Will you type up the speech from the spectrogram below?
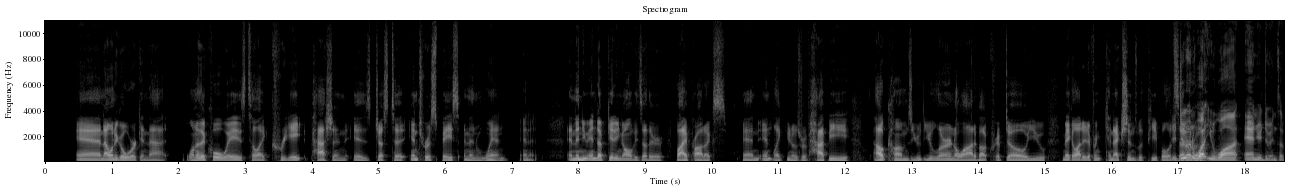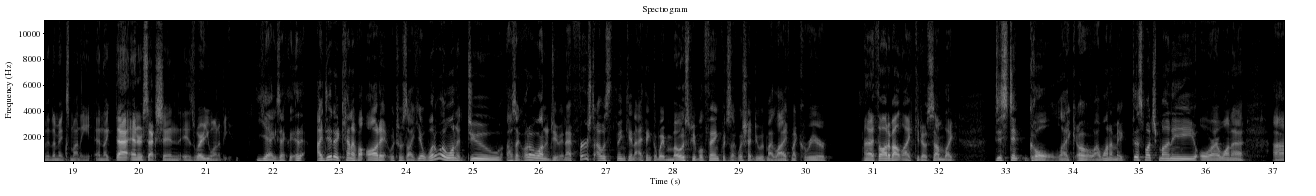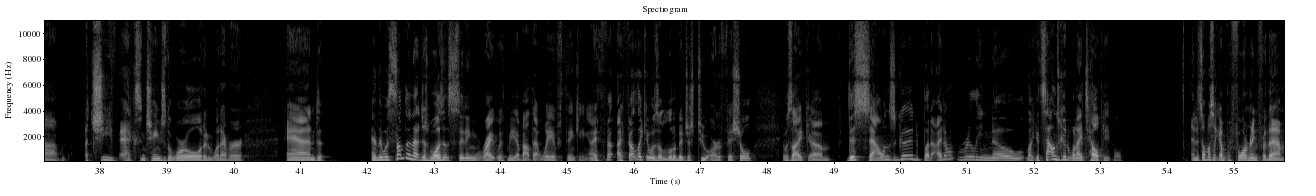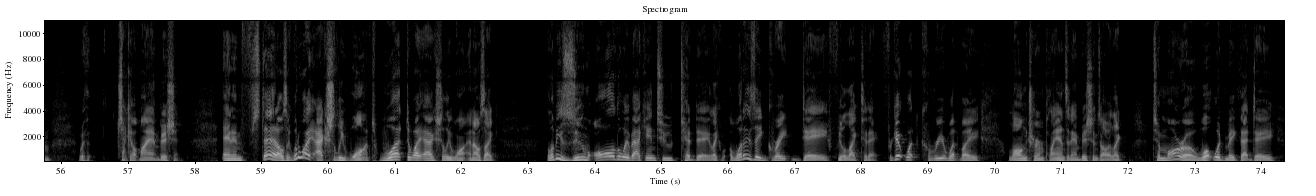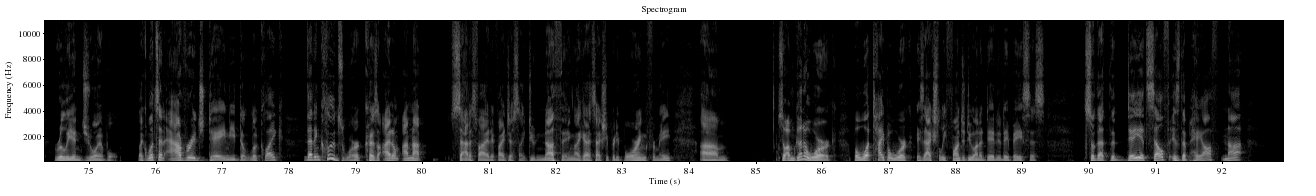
And I want to go work in that. One of the cool ways to like create passion is just to enter a space and then win in it and then you end up getting all these other byproducts and and like you know sort of happy outcomes you you learn a lot about crypto you make a lot of different connections with people You're doing what you want and you're doing something that makes money. And like that intersection is where you want to be. Yeah, exactly. And I did a kind of an audit, which was like, yo, what do I want to do? I was like, what do I want to do? And at first, I was thinking, I think the way most people think, which is like, what should I do with my life, my career? And I thought about like, you know, some like distant goal, like, oh, I want to make this much money, or I want to uh, achieve X and change the world and whatever. And and there was something that just wasn't sitting right with me about that way of thinking and i, fe- I felt like it was a little bit just too artificial it was like um, this sounds good but i don't really know like it sounds good when i tell people and it's almost like i'm performing for them with check out my ambition and instead i was like what do i actually want what do i actually want and i was like let me zoom all the way back into today. Like, what does a great day feel like today? Forget what career, what my long term plans and ambitions are. Like, tomorrow, what would make that day really enjoyable? Like, what's an average day need to look like? That includes work, because I don't, I'm not satisfied if I just like do nothing. Like, that's actually pretty boring for me. Um, so I'm going to work, but what type of work is actually fun to do on a day to day basis so that the day itself is the payoff, not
